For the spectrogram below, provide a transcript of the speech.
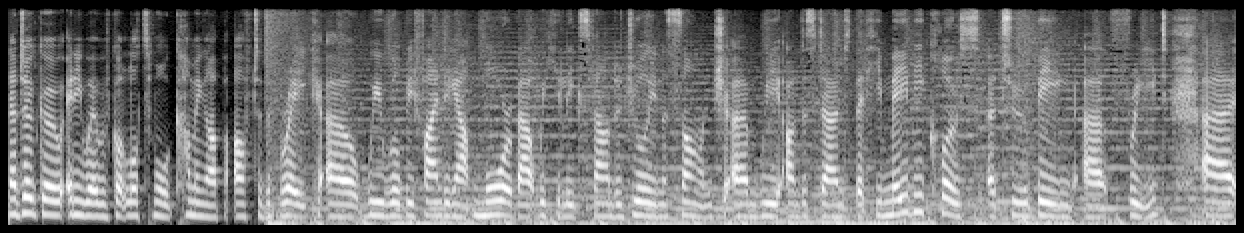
Now, don't go anywhere. We've got lots more coming up after the break. Uh, we will be finding out more about WikiLeaks founder Julian Assange. Um, we understand that he may be close uh, to being uh, freed. Uh,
